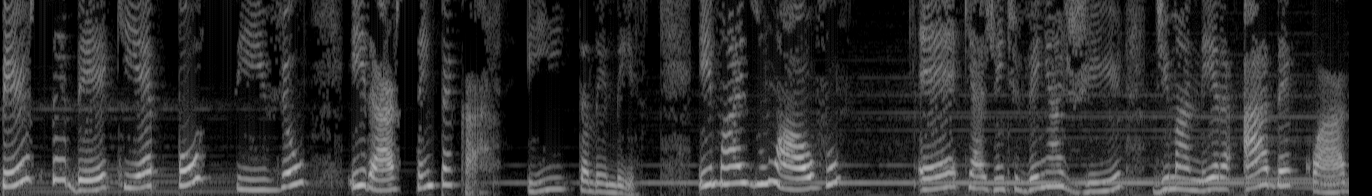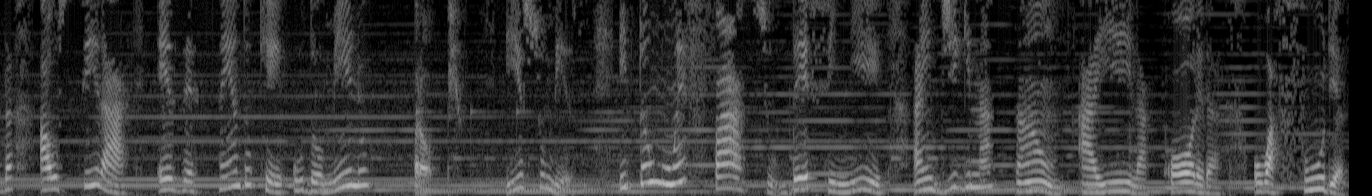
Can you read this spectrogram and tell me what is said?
perceber que é possível irar sem pecar. Eita, Lelê. E mais um alvo é que a gente venha agir de maneira adequada ao cirar, exercendo o que? O domínio próprio. Isso mesmo. Então não é fácil definir a indignação, a ira, a cólera ou a fúria,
